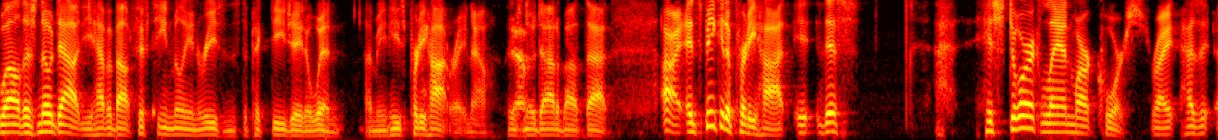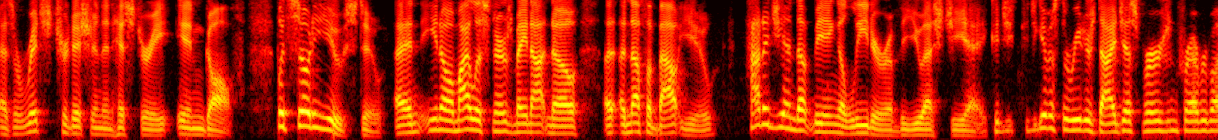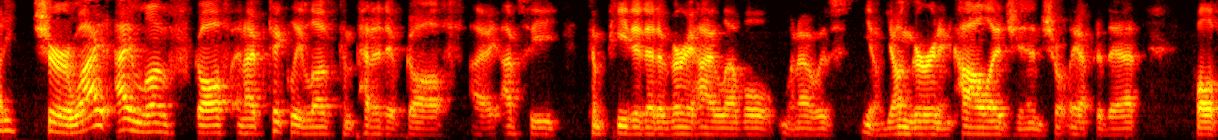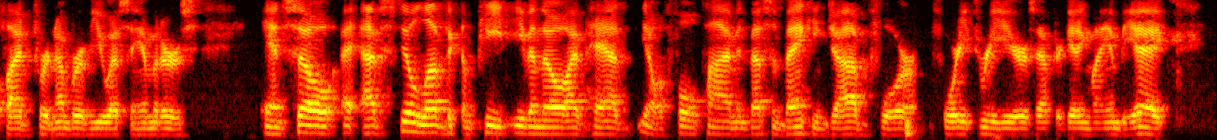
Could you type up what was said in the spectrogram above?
Well, there's no doubt you have about 15 million reasons to pick DJ to win. I mean, he's pretty hot right now. There's no doubt about that. All right, and speaking of pretty hot, it, this historic landmark course, right, has a, has a rich tradition and history in golf. But so do you, Stu. And you know, my listeners may not know uh, enough about you. How did you end up being a leader of the USGA? Could you could you give us the Reader's Digest version for everybody? Sure. Well, I, I love golf, and I particularly love competitive golf. I obviously competed at a very high level when I was, you know, younger and in college, and shortly after that, qualified for a number of U.S. amateurs. And so I, have still loved to compete, even though I've had, you know, a full time investment banking job for 43 years after getting my MBA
